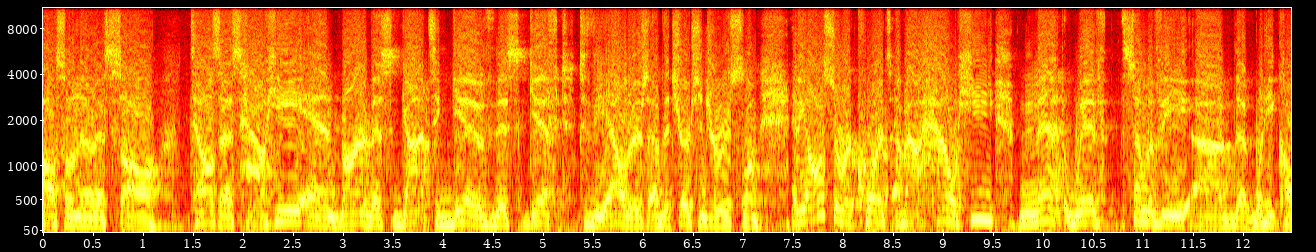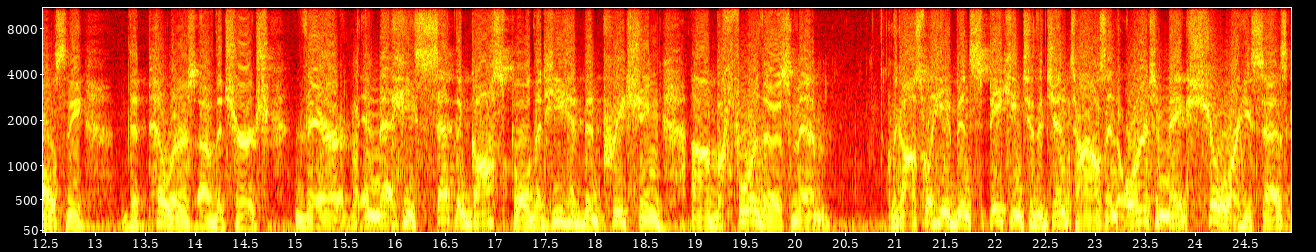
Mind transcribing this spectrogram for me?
also known as Saul, tells us how he and Barnabas got to give this gift to the elders of the church in Jerusalem. And he also records about how he met with some of the, uh, the what he calls the, the pillars of the church there, and that he set the gospel that he had been preaching uh, before those men the gospel he had been speaking to the Gentiles in order to make sure, he says,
